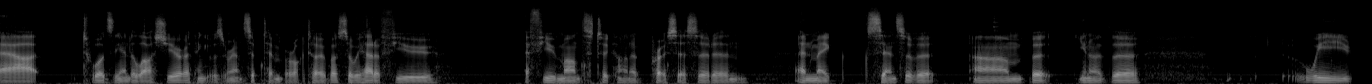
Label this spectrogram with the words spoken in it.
out towards the end of last year. I think it was around September, October. So we had a few a few months to kind of process it and and make sense of it. Um, but you know the we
